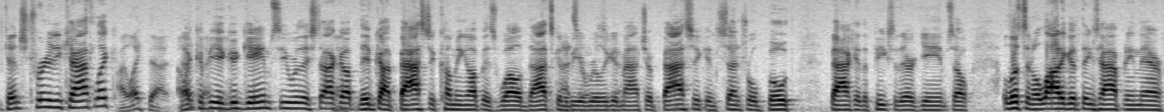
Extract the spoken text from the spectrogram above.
against Trinity Catholic. I like that. I that like could that be game. a good game. See where they stack yeah. up. They've got Bassick coming up as well. That's going to be a really good matchup. Bassick and Central both back at the peaks of their game. So listen, a lot of good things happening there.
